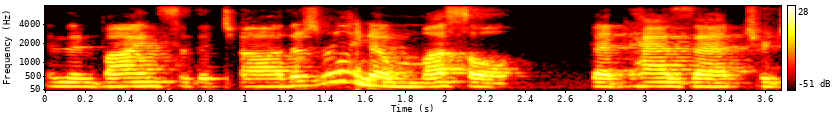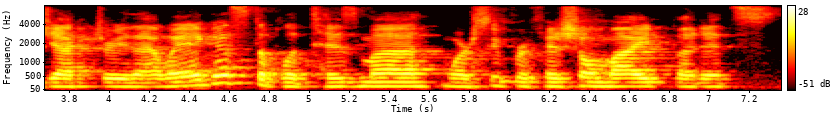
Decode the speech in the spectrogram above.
and then binds to the jaw. There's really no muscle that has that trajectory that way. I guess the platysma, more superficial, might, but it's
